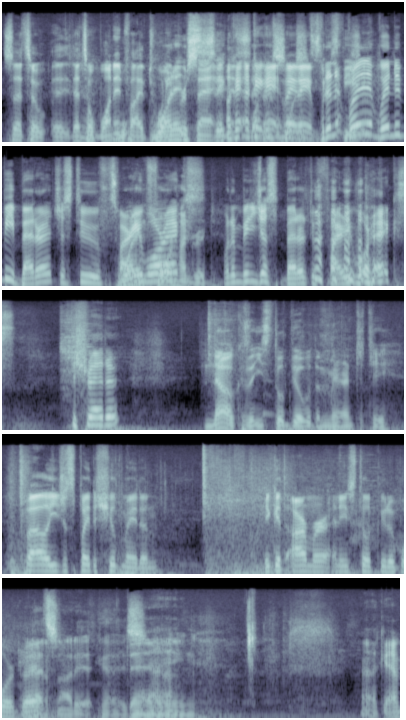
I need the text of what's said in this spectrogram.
So that's a uh, that's a one in five, 20 percent. Okay, okay, okay. Wait, wait. Wouldn't it, 68. wouldn't, wouldn't it be better just to fiery war axe? Wouldn't it be just better to fiery war axe? The shredder. No, because then you still deal with the mirror entity. Well, you just play the shield maiden. You get armor and you still clear the board, right? That's not it, guys. Dang. Okay.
